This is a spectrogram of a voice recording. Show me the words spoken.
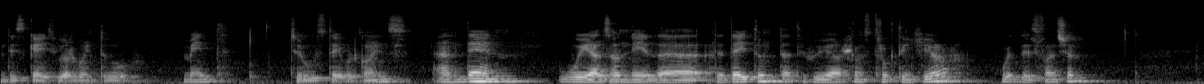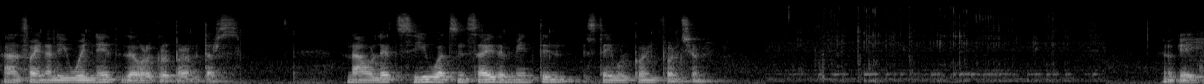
In this case we are going to mint two stable coins. And then we also need uh, the datum that we are constructing here with this function. And finally we need the oracle parameters now let's see what's inside the minting stablecoin function. Okay,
